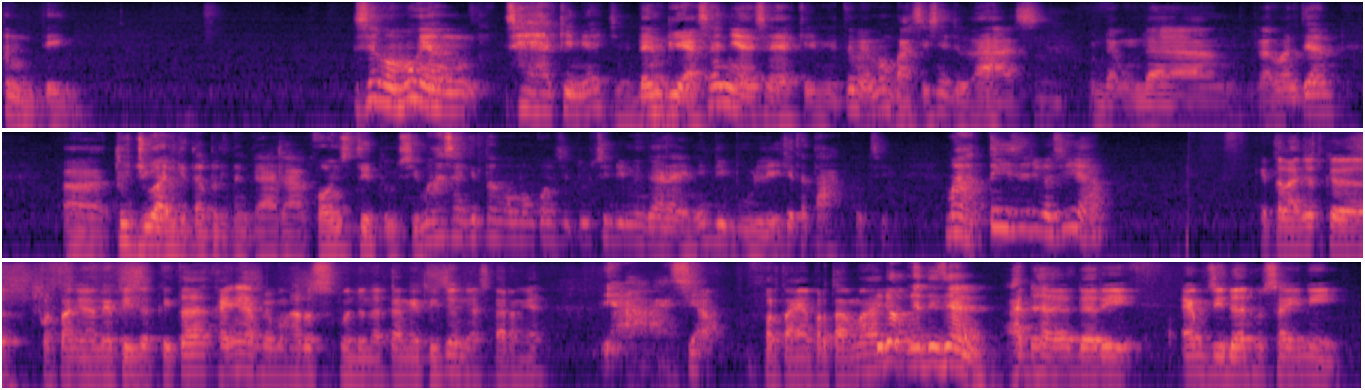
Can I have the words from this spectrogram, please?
penting, saya ngomong yang saya yakini aja. Dan biasanya saya yakini itu memang basisnya jelas. Hmm. Undang-undang, dalam artian eh, tujuan kita bernegara, konstitusi. Masa kita ngomong konstitusi di negara ini dibully, kita takut sih. Mati saya juga siap. Kita lanjut ke pertanyaan netizen. Kita kayaknya memang harus mendengarkan netizen ya sekarang ya. Ya, siap. Pertanyaan pertama Hidup netizen. ada dari M. Zidan Husaini.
